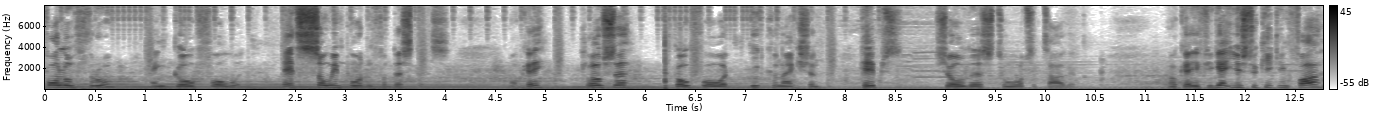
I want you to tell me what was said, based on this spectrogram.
follow through and go forward. That's so important for distance. Okay, closer, go forward, good connection, hips, shoulders towards the target. Okay, if you get used to kicking far,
